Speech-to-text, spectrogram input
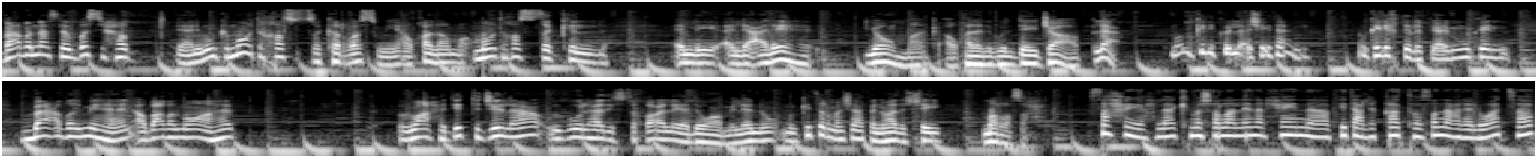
بعض الناس لو بس يحط يعني ممكن مو تخصصك الرسمي أو خلينا مو تخصصك ال- اللي اللي عليه يومك أو خلينا نقول دي جاب لا ممكن يكون له شيء ثاني. ممكن يختلف. يعني ممكن بعض المهن أو بعض المواهب الواحد يتجه لها ويقول هذه استقاله يا دوامي لأنه من كثر ما شاف إنه هذا الشيء مرة صح. صحيح لكن ما شاء الله لنا الحين في تعليقات توصلنا على الواتساب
